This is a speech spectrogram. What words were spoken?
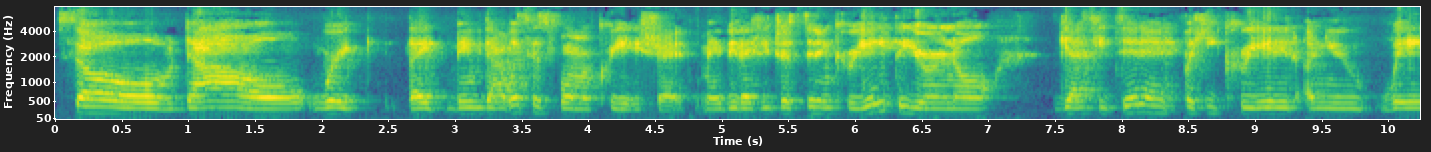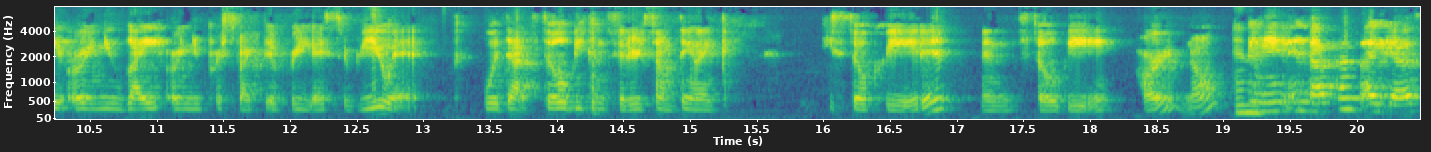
So now we're like maybe that was his form of creation. Maybe that he just didn't create the urinal. Yes, he didn't, but he created a new way or a new light or a new perspective for you guys to view it. Would that still be considered something like he still created and still be art? No? I mean, in that sense, I guess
